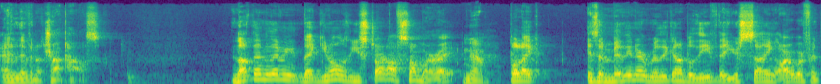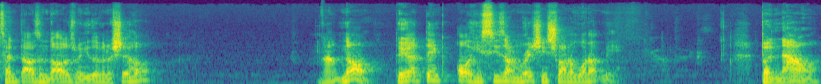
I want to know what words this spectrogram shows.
and live in a trap house. Nothing living like you know you start off somewhere, right? Yeah. But like, is a millionaire really gonna believe that you're selling artwork for ten thousand dollars when you live in a shithole? No. No, they gotta think, oh, he sees I'm rich, he's trying to one up me. But now,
